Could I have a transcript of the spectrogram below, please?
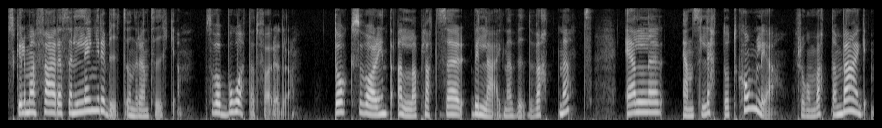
Skulle man färdas en längre bit under antiken så var båt att föredra. Dock så var inte alla platser belägna vid vattnet eller ens lättåtkomliga från vattenvägen.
